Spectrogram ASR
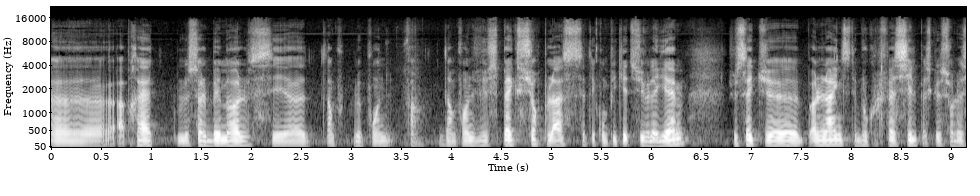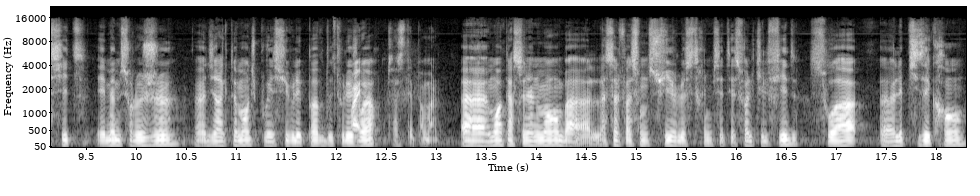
Euh, après, le seul bémol, c'est euh, d'un point de- point vue spec sur place, c'était compliqué de suivre les games. Je sais que online, c'était beaucoup plus facile parce que sur le site et même sur le jeu euh, directement, tu pouvais suivre les pops de tous les Ouais, joueurs. Ça c'était pas mal. Euh, moi, personnellement, bah, la seule façon de suivre le stream, c'était soit le kill feed, soit les petits écrans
